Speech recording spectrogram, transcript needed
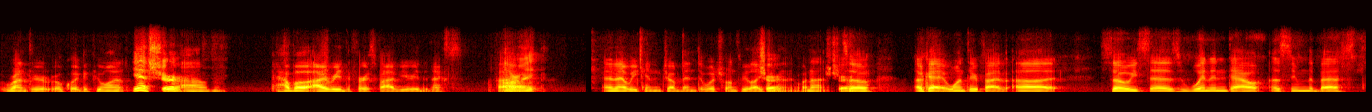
run through it real quick if you want. Yeah, sure. Um, how about I read the first five, you read the next five? All right. and then we can jump into which ones we like Sure. and what not. Sure. So, okay, one through five. Uh, so he says, when in doubt, assume the best.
